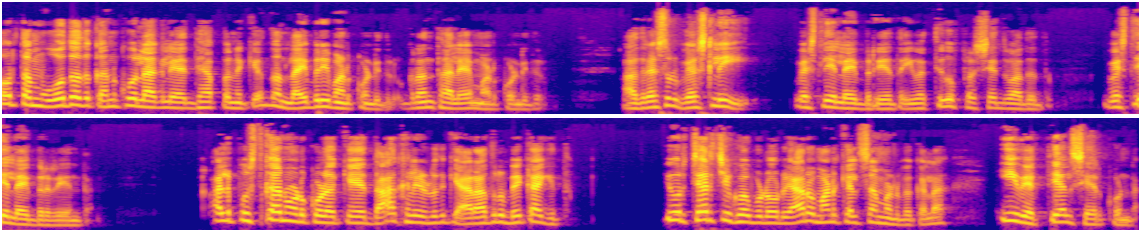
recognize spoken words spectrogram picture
ಅವ್ರು ತಮ್ಮ ಓದೋದಕ್ಕೆ ಅನುಕೂಲ ಆಗಲಿ ಅಧ್ಯಾಪನಕ್ಕೆ ಅಂತ ಒಂದು ಲೈಬ್ರರಿ ಮಾಡ್ಕೊಂಡಿದ್ರು, ಗ್ರಂಥಾಲಯ ಮಾಡ್ಕೊಂಡಿದ್ರು. ಅದರ ಹೆಸರು ವೆಸ್ಲಿ ವೆಸ್ಲಿ ಲೈಬ್ರರಿ ಅಂತ, ಇವತ್ತಿಗೂ ಪ್ರಸಿದ್ಧವಾದದ್ದು. ವೆಸ್ಲಿ ಲೈಬ್ರರಿ ಅಂತ. ಅಲ್ಲಿ ಪುಸ್ತಕ ನೋಡ್ಕೊಳ್ಳೋಕ್ಕೆ ದಾಖಲೆ ಇಡೋದಕ್ಕೆ ಯಾರಾದರೂ ಬೇಕಾಗಿತ್ತು. ಇವರು ಚರ್ಚಿಗೆ ಹೋಗ್ಬಿಡೋರು, ಯಾರು ಮಾಡಿ ಕೆಲಸ ಮಾಡಬೇಕಲ್ಲ, ಈ ವ್ಯಕ್ತಿಯಲ್ಲಿ ಸೇರ್ಕೊಂಡ.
